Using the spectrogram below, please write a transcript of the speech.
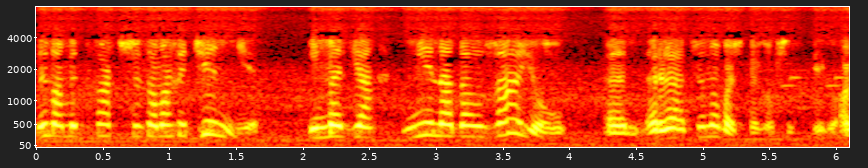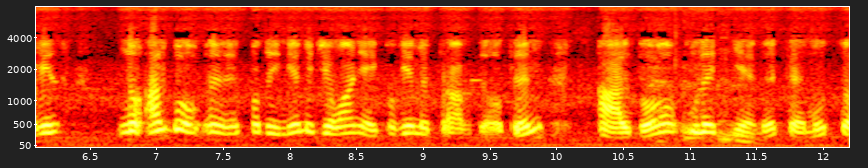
My mamy dwa, trzy zamachy dziennie i media nie nadążają em, relacjonować tego wszystkiego. A więc no albo e, podejmiemy działania i powiemy prawdę o tym, albo ulegniemy temu, co,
